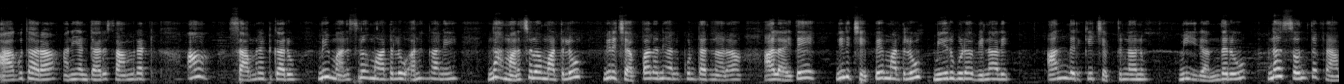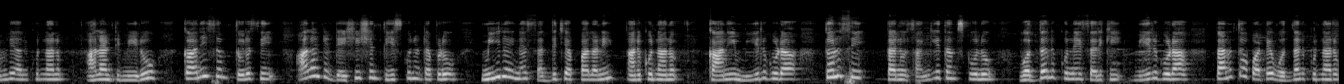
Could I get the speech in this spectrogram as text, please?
ఆగుతారా అని అంటారు సామ్రాట్. ఆ సామ్రాట్ గారు మీ మనసులో మాటలు అనగానే నా మనసులో మాటలు మీరు చెప్పాలని అనుకుంటున్నారా? అలా అయితే నేను చెప్పే మాటలు మీరు కూడా వినాలి. అందరికీ చెప్తున్నాను. మీరందరూ నా సొంత ఫ్యామిలీ అనుకున్నాను. అలాంటి మీరు కనీసం తులసి అలాంటి డెసిషన్ తీసుకునేటప్పుడు మీరైనా సర్ది చెప్పాలని అనుకున్నాను. కానీ మీరు కూడా తులసి తను సంగీతం స్కూలు వద్దనుకునేసరికి మీరు కూడా తనతో పాటే వద్దనుకున్నారు.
